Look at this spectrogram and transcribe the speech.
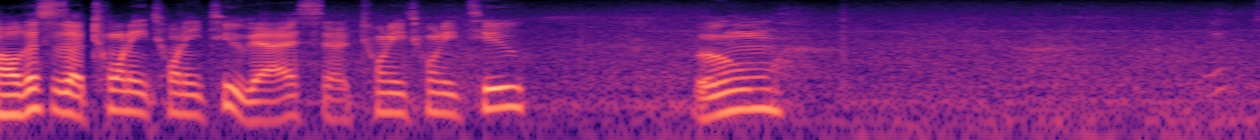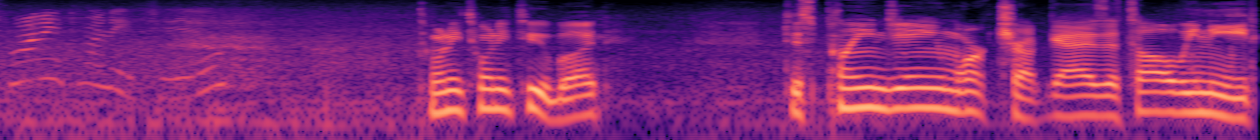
oh, this is a 2022, guys. So 2022. Boom. It's 2022. 2022, bud. Just plain Jane work truck, guys. That's all we need.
